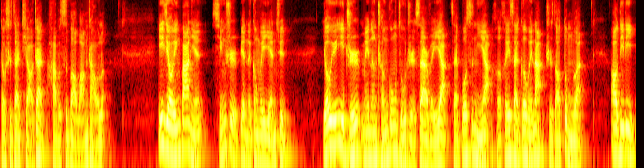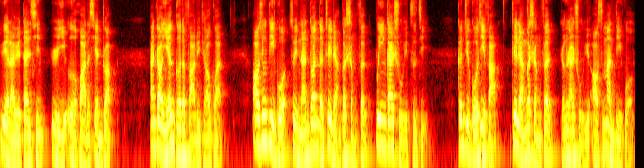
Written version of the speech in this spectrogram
都是在挑战哈布斯堡王朝了。一九零八年，形势变得更为严峻。由于一直没能成功阻止塞尔维亚在波斯尼亚和黑塞哥维那制造动乱，奥地利越来越担心日益恶化的现状。按照严格的法律条款，奥匈帝国最南端的这两个省份不应该属于自己。根据国际法，这两个省份仍然属于奥斯曼帝国。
